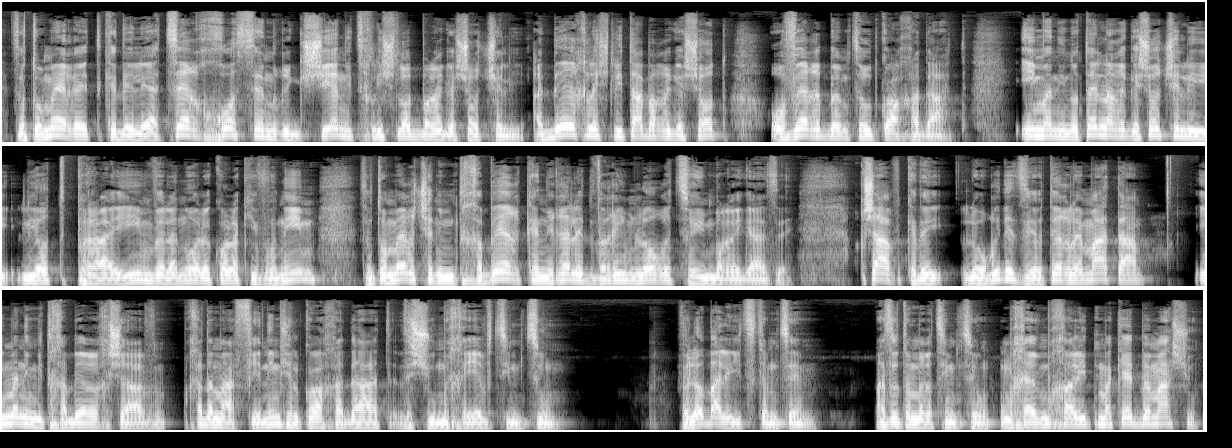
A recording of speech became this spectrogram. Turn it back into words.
זאת אומרת, כדי לייצר חוסן רגשי אני צריך לשלוט ברגשות שלי. הדרך לשליטה ברגשות עוברת באמצעות כוח הדעת. אם אני נותן לרגשות שלי להיות פראיים ולנוע לכל הכיוונים, זאת אומרת שאני מתחבר כנראה לדברים לא רצויים ברגע הזה. עכשיו, כדי להוריד את זה יותר למטה, אם אני מתחבר עכשיו, אחד המאפיינים של כוח הדעת זה שהוא מחייב צמצום. ולא בא לי להצטמצם. מה זאת אומרת צמצום? הוא מחייב ממך להתמקד במשהו.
